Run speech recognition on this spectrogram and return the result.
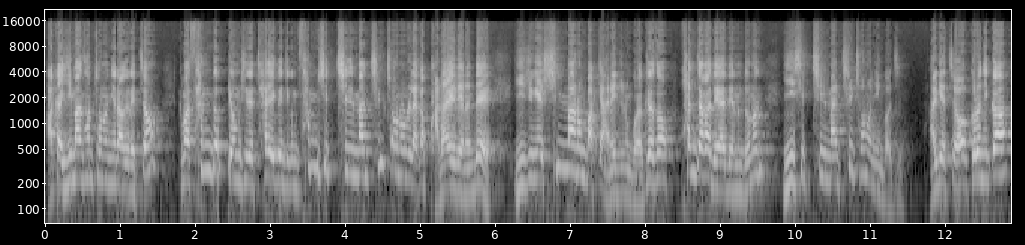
아까 2만 3천 원이라 그랬죠? 그러면 상급 병실의 차액은 지금 37만 7천 원을 내가 받아야 되는데 이 중에 10만 원밖에 안 해주는 거야. 그래서 환자가 내야 되는 돈은 27만 7천 원인 거지. 알겠죠? 그러니까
